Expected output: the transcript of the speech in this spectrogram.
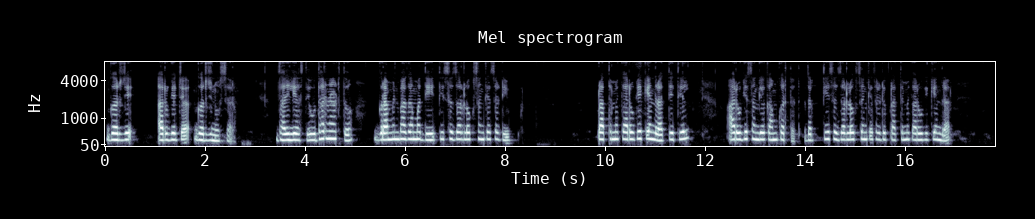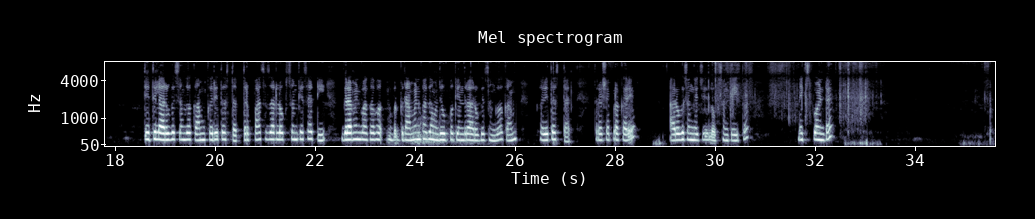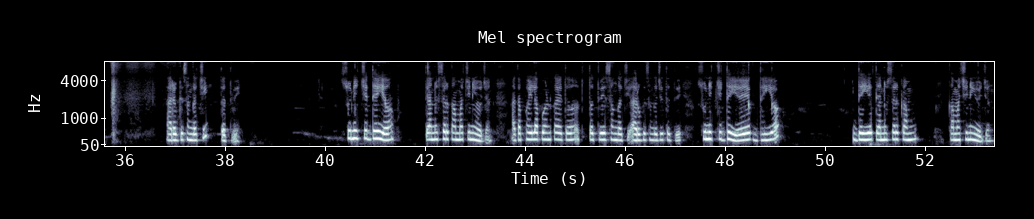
गरजे आरोग्याच्या गरजेनुसार झालेली असते. उदाहरणार्थ ग्रामीण भागामध्ये तीस हजार लोकसंख्येसाठी प्राथमिक आरोग्य केंद्रात तेथील आरोग्य संघ काम करतात. तर तीस हजार लोकसंख्येसाठी प्राथमिक आरोग्य केंद्रात तेथील आरोग्य संघ काम करीत असतात तर पाच हजार लोकसंख्येसाठी ग्रामीण भागा ग्रामीण भागामध्ये उपकेंद्र आरोग्य संघ काम करीत असतात. तर अशा प्रकारे आरोग्य संघाची लोकसंख्या इथं नेक्स्ट पॉईंट आहे. आरोग्य संघाची तत्वे. सुनिश्चित ध्येय त्यानुसार कामाचे नियोजन. आता पहिला पॉईंट काय येतं? तत्वे संघाची आरोग्य संघाची तत्वे. सुनिश्चित ध्येय एक ध्येय ध्येय त्यानुसार काम कामाचे नियोजन.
